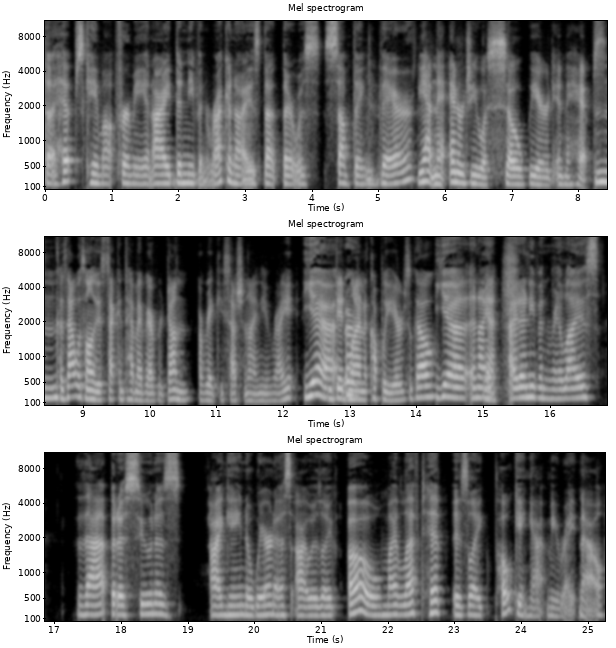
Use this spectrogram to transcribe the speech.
the hips came up for me and I didn't even recognize that there was something there. Yeah, and the energy was so weird in the hips because mm-hmm. that was only the second time I've ever done a Reiki session on you, right? Yeah, you did or, one a couple years ago. Yeah, and I yeah. I didn't even realize that, but as soon as I gained awareness, I was like, "Oh, my left hip is like poking at me right now,"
